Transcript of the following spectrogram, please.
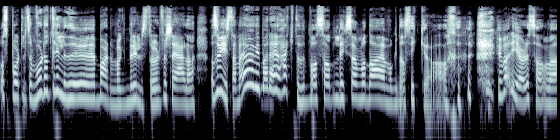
og spurte liksom, hvordan triller du barnevogn med rullestol. for her da. Og så viste jeg meg, at vi bare hekter det på sånn, liksom, og da er vogna sikra. vi bare gjør det sånn. Da.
